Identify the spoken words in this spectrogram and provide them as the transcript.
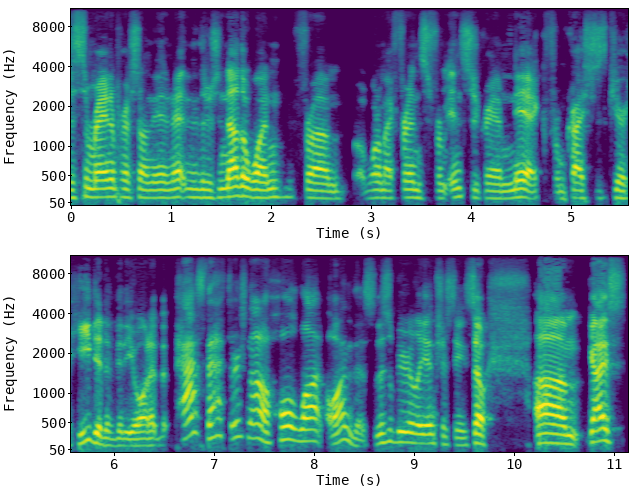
just some random person on the internet, and then there's another one from one of my friends from Instagram, Nick from Christ is Secure. He did a video on it. But past that, there's not a whole lot on this. This will be really interesting. So, um, guys,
